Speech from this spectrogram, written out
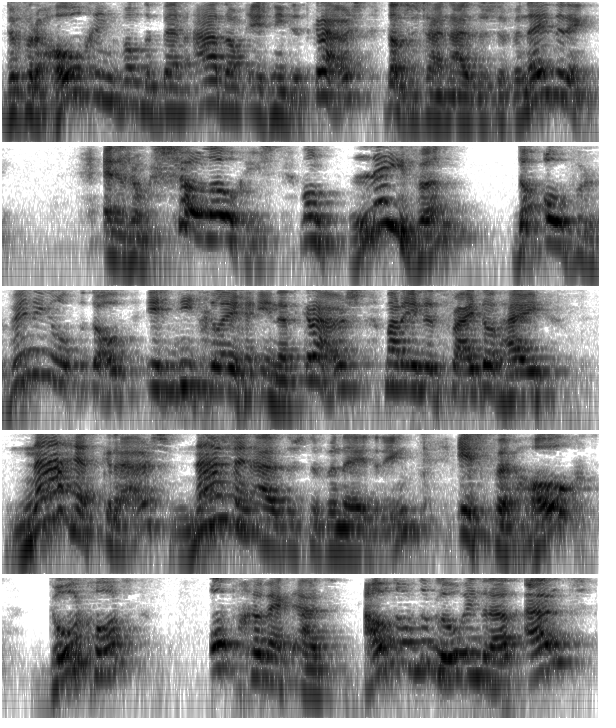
De verhoging van de Ben Adam is niet het kruis, dat is zijn uiterste vernedering. En dat is ook zo logisch, want leven, de overwinning op de dood, is niet gelegen in het kruis, maar in het feit dat hij na het kruis, na zijn uiterste vernedering, is verhoogd door God opgewekt uit, out of the blue, inderdaad, uit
